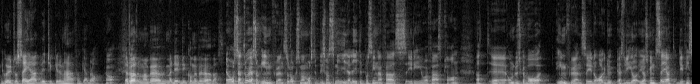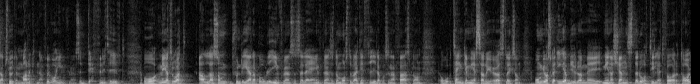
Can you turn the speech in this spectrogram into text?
gå ut och säga att vi tycker den här funkar bra. Ja. Jag tror att man behöver, men det, det kommer behövas. Ja, och sen tror jag som influencer också, man måste liksom smida lite på sin affärsidé och affärsplan. Att eh, om du ska vara influencer idag, du, alltså jag, jag skulle inte säga att det finns absolut en marknad för att vara influencer, definitivt. Och, men jag tror att alla som funderar på att bli influencers eller är influencers, de måste verkligen fila på sin affärsplan och tänka mer seriöst liksom. Om jag ska erbjuda mig mina tjänster då till ett företag,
